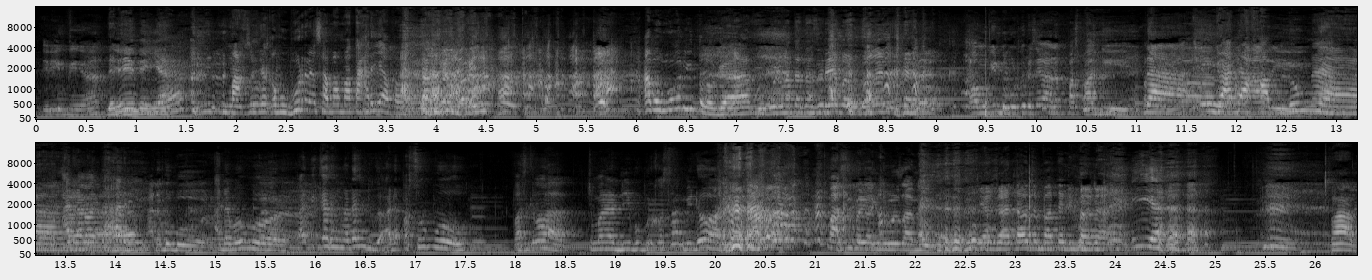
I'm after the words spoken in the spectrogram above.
Jadi intinya Jadi intinya maksudnya ke bubur sama matahari apa? apa hubungan gitu loh, Gan? Bubur mata surya apa hubungan? Oh mungkin bubur tuh biasanya ada pas pagi. Pas Nah, pagi. Enggak ada hablumnya. Nah, ada matahari. Ada bubur. ada bubur tapi kadang-kadang juga ada pas subuh pas gelap cuma ada di bubur kosambi doang Pasti balik lagi bubur sambil. yang nggak tahu tempatnya di mana iya Paham?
